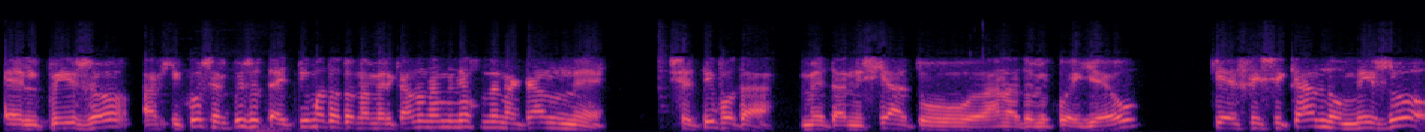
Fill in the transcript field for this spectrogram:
ελπίζω, αρχικώς ελπίζω τα αιτήματα των Αμερικανών να μην έχουν να κάνουν σε τίποτα με τα νησιά του Ανατολικού Αιγαίου και φυσικά νομίζω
